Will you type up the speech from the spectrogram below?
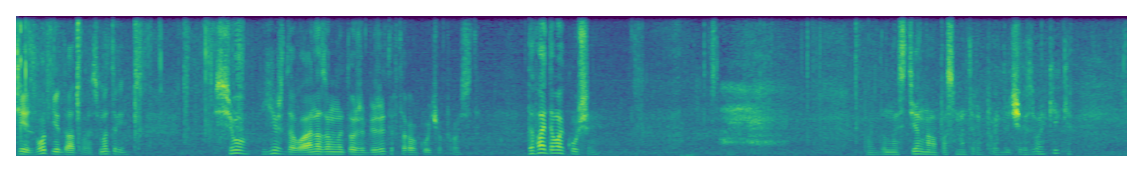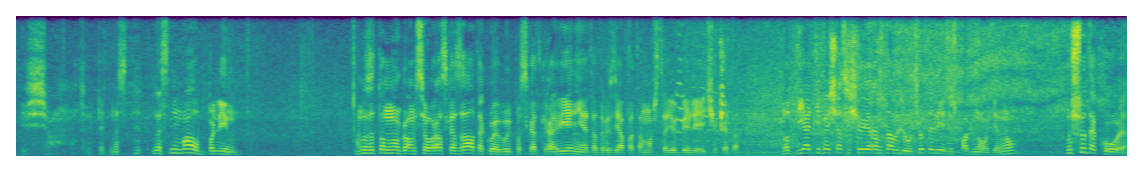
Где? Вот еда твоя, смотри. Все, ешь давай. Она за мной тоже бежит и вторую кучу просит. Давай, давай, кушай. Пойду на стену, а посмотрю, пройду через Вайкики. И все. опять нас, наснимал, блин. А ну зато много вам всего рассказал, такой выпуск откровений, это, друзья, потому что юбилейчик это. Вот я тебя сейчас еще и раздавлю, что ты лезешь под ноги, ну? Ну что такое?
